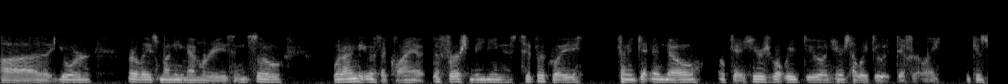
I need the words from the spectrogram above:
uh, your earliest money memories. And so when I meet with a client, the first meeting is typically kind of getting to know, okay, here's what we do and here's how we do it differently. Because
